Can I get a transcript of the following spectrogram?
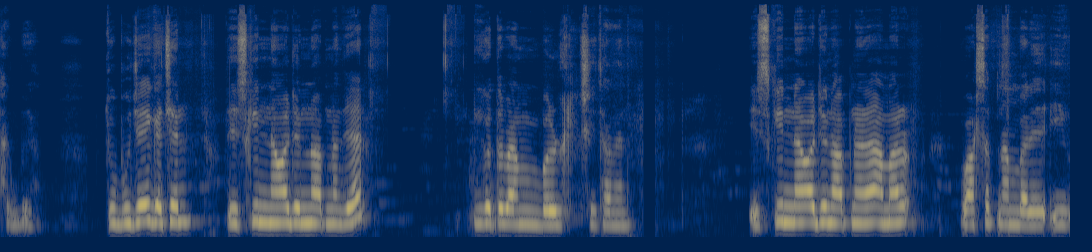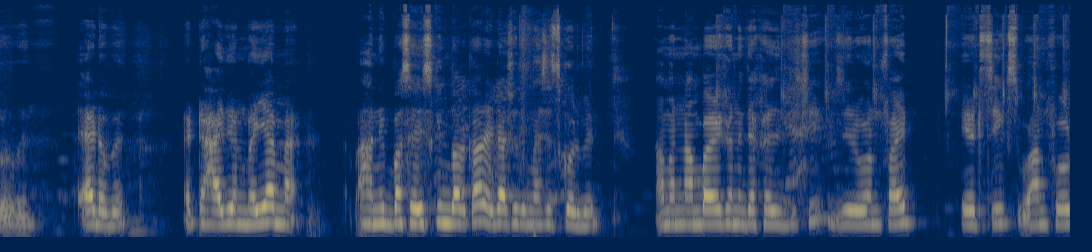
থাকবে। তো বুঝেই গেছেন, তো স্ক্রিন নেওয়ার জন্য আপনাদের কী করতে আমি বলছি, থামেন। স্ক্রিন নেওয়ার জন্য আপনারা আমার হোয়াটসঅ্যাপ নাম্বারে ই করবেন অ্যাড হবেন একটা হাইদিয়ান ভাইয়া, মা- হানিফ বাসের স্ক্রিন দরকার, এটা শুধু মেসেজ করবেন আমার নাম্বার এখানে দেখা দিচ্ছি zero one five eight six one four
